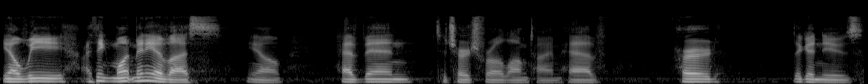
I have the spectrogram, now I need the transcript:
you know we I think many of us you know have been to church for a long time, have heard the good news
